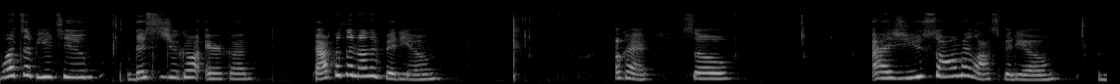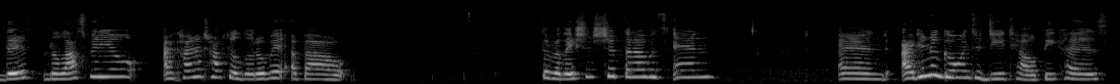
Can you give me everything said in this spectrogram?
What's up YouTube? This is your girl Erica, back with another video. Okay, so as you saw in my last video, this the last video I kind of talked a little bit about the relationship that I was in and I didn't go into detail because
